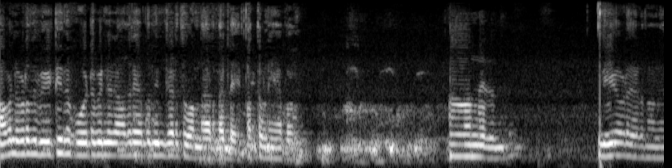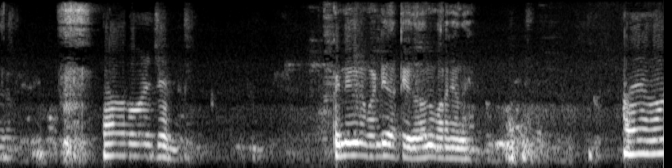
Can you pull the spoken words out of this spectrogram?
അവൾ ഇവിടെ നിന്ന് വീട്ടിൽ നിന്ന് പോയിട്ട് പിന്നെ രാത്രി അപ്പൊ നിന്റെ അടുത്ത് വന്നായിരുന്നല്ലേ? പത്ത് മണിയാകുമ്പോ വന്നിരുന്നു. നീ എവിടെ ആയിരുന്നു അന്നേരം പിന്നെ ഇങ്ങനെ വണ്ടി തട്ടിയത്? അതൊന്ന് പറഞ്ഞേ അത് ഞങ്ങൾ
